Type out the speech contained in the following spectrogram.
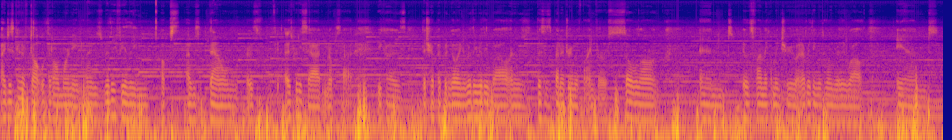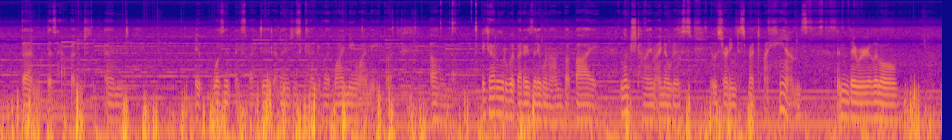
I just kind of dealt with it all morning, and I was really feeling ups. I was down. I was I was pretty sad and upset because the trip had been going really, really well, and was this has been a dream of mine for so long, and it was finally coming true, and everything was going really well, and then this happened, and it wasn't expected, and I was just kind of like, why me, why me, but um it got a little bit better as the day went on, but by lunchtime I noticed it was starting to spread to my hands, and there were little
